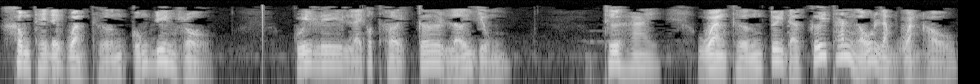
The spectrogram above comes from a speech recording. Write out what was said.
Không thể để hoàng thượng cũng điên rồ. Quý Ly lại có thời cơ lợi dụng. Thứ hai, hoàng thượng tuy đã cưới thánh ngẫu làm hoàng hậu,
